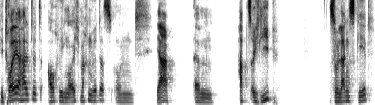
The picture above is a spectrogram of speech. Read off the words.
die Treue haltet. Auch wegen euch machen wir das. Und ja, ähm, habt's euch lieb, solange es geht.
